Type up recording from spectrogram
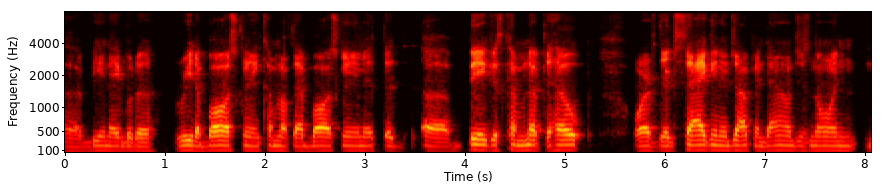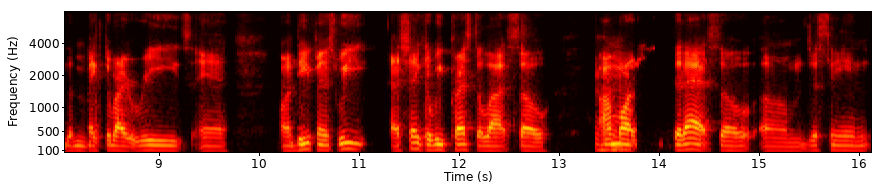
Uh, being able to read a ball screen coming off that ball screen, if the uh, big is coming up to help, or if they're sagging and dropping down, just knowing to make the right reads. And on defense, we at Shaker we pressed a lot, so mm-hmm. I'm already to that. So um, just seeing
